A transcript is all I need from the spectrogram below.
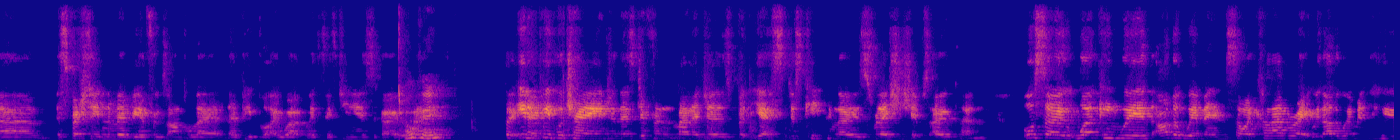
um, especially in Namibia, for example, they're, they're people I worked with 15 years ago. Okay. Um, but you know, people change and there's different managers. But yes, just keeping those relationships open. Also, working with other women. So I collaborate with other women who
